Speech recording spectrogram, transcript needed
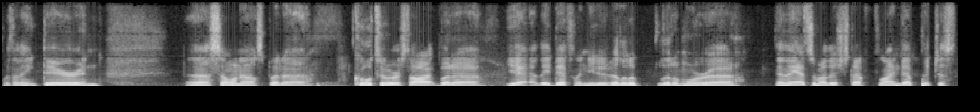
with I think Dare and uh, someone else, but uh, cool tour. Saw it, but uh, yeah, they definitely needed a little little more. Uh, and they had some other stuff lined up that just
